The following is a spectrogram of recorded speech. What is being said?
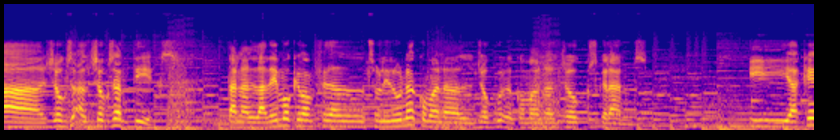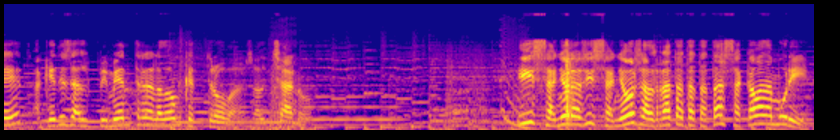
a jocs, als jocs antics, tant en la demo que van fer del Sol i Luna com en, el joc, com en els jocs grans. I aquest, aquest és el primer entrenador amb què et trobes, el Chano. I senyores i senyors, el Ratatatata s'acaba de morir.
